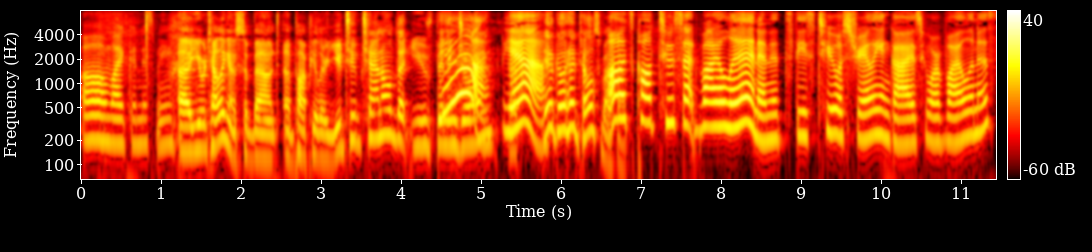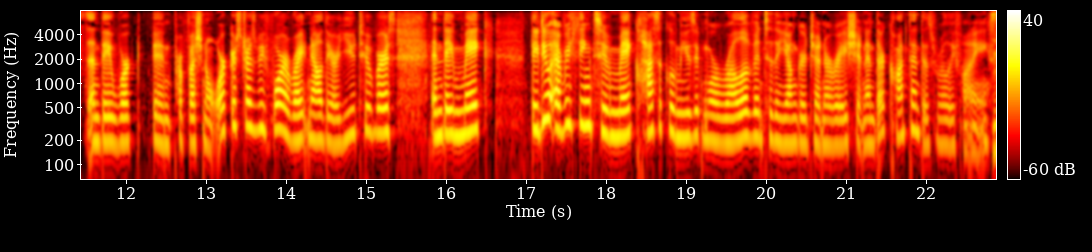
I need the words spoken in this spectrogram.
Oh my goodness me. Uh, you were telling us about a popular YouTube channel that you've been enjoying. Yeah. Uh, yeah, go ahead. Tell us about it. Oh, that. it's called TwoSet Violin, and it's these two Australian guys who are violinists, and they worked in professional orchestras before. Right now, they are YouTubers, and they make. They do everything to make classical music more relevant to the younger generation, and their content is really funny. So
